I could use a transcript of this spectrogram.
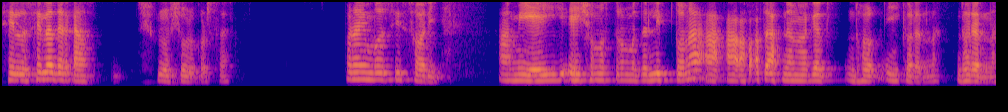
ছেলে, ছেলেদের কাজ শুরু শুরু করছে। পরে আমি বলছি, সরি আমি এই এই সমস্তর মধ্যে লিপ্ত না আপনি আমাকে ই করেন না ধরেন না।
